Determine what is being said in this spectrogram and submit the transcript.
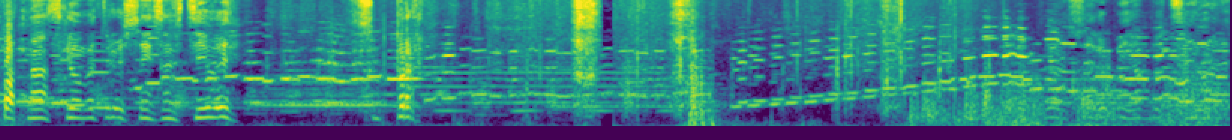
15 km, ještě nejsem v cíli. Super. Konečně dobíhám do cíle.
